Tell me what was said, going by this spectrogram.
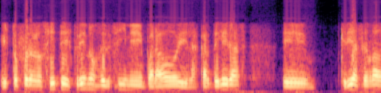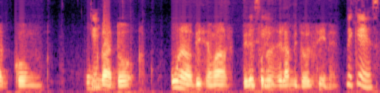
Estos fueron los siete estrenos del cine para hoy las carteleras. Eh, quería cerrar con un ¿Qué? dato, una noticia más, pero esto Sí. no es del ámbito del cine. ¿De qué es?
